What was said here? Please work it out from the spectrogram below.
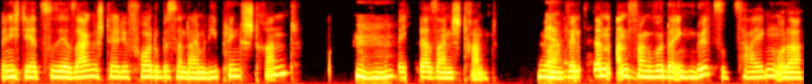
wenn ich dir jetzt zu sehr sage, stell dir vor, du bist an deinem Lieblingsstrand, mhm. jeder seinen Strand. Ja. Und wenn ich dann anfangen würde, irgendein Bild zu zeigen, oder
